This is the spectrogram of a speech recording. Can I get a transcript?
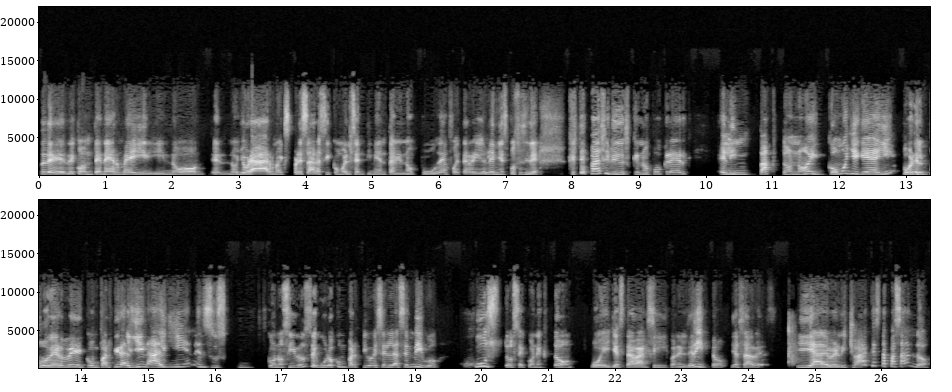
de, contenerme y, no, eh, no llorar, no expresar así como el sentimiento, y no pude, fue terrible, y mi esposa así de, ¿qué te pasa? Y le digo, es que no puedo creer el impacto, ¿no? Y cómo llegué ahí por el poder de compartir. Alguien, alguien en sus conocidos seguro compartió ese enlace en vivo, justo se conectó, o ella estaba así con el dedito, ya sabes, y ha de haber dicho, ah, ¿qué está pasando?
